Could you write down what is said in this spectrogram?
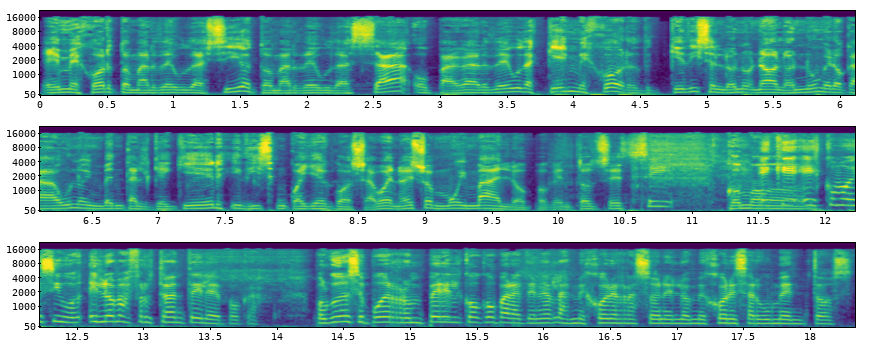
¿es mejor tomar deuda sí o tomar deuda sa o pagar deudas? ¿Qué es mejor? ¿Qué dicen los números? No, los números cada uno inventa el que quiere y dicen cualquier cosa. Bueno, eso es muy malo, porque entonces, Sí. ¿cómo...? Es que es como decís vos, es lo más frustrante de la época. Porque uno se puede romper el coco para tener las mejores razones, los mejores argumentos.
